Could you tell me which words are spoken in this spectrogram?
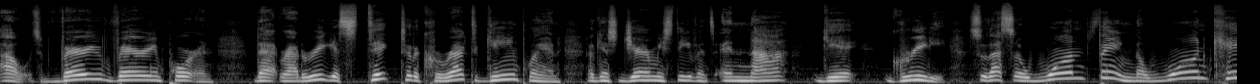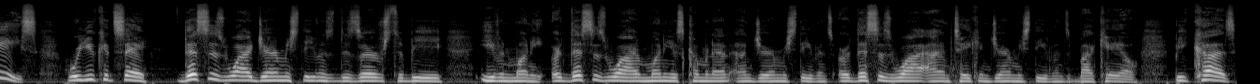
out. It's very, very important that Rodriguez stick to the correct game plan against Jeremy Stephens and not get greedy. So that's the one thing, the one case where you could say, this is why Jeremy Stephens deserves to be even money, or this is why money is coming in on Jeremy Stephens, or this is why I am taking Jeremy Stephens by KO. Because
